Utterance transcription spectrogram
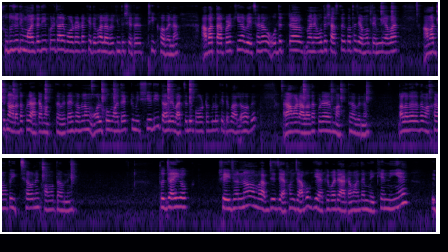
শুধু যদি ময়দা দিয়ে করি তাহলে পরোটাটা খেতে ভালো হবে, কিন্তু সেটা ঠিক হবে না। আবার তারপরে কি হবে, এছাড়াও ওদেরটা মানে ওদের স্বাস্থ্যের কথা যেমন তেমনি আবার আমার জন্য আলাদা করে আটা মাখতে হবে। তাই ভাবলাম অল্প ময়দা একটু মিশিয়ে দিই, তাহলে বাচ্চাদের পরোটাগুলো খেতে ভালো হবে। আর আমার আলাদা করে আর মাখতে হবে না। আলাদা আলাদা মাখার মতো ইচ্ছাও নেই, ক্ষমতাও নেই। তো যাই হোক, সেই জন্য ভাবছি যে এখন যাব গিয়ে একেবারে আটা ময়দা মেখে নিয়ে ওই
